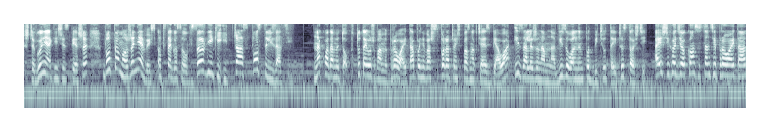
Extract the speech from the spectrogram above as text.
szczególnie jak jej się spieszy, bo to może nie wyjść. Od tego są wzorniki i czas po stylizacji. Nakładamy top. Tutaj używamy Pro White'a, ponieważ spora część paznokcia jest biała i zależy nam na wizualnym podbiciu tej czystości. A jeśli chodzi o konsystencję Pro White'a,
